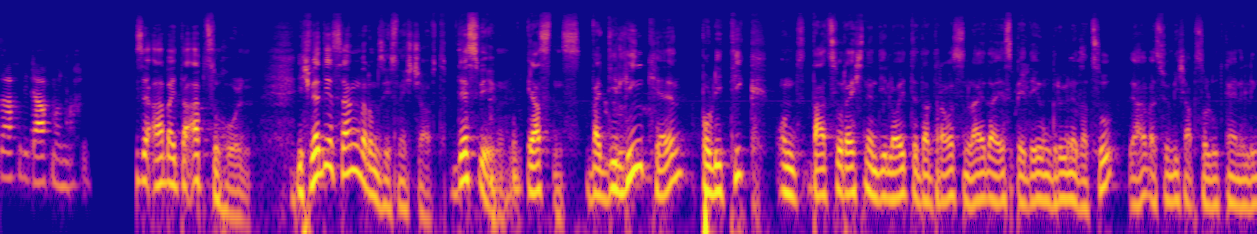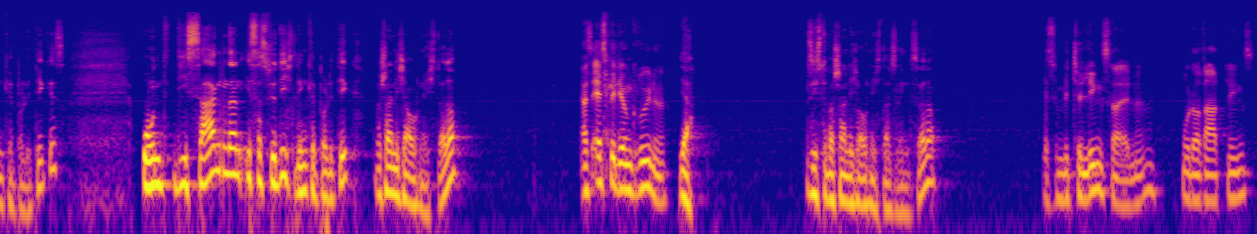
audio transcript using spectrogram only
Sachen, die darf man machen diese Arbeiter abzuholen. Ich werde dir sagen, warum sie es nicht schafft. Deswegen, erstens, weil die linke Politik, und dazu rechnen die Leute da draußen leider SPD und Grüne dazu, ja, was für mich absolut keine linke Politik ist. Und die sagen dann, ist das für dich linke Politik? Wahrscheinlich auch nicht, oder? Als SPD und Grüne? Ja. Siehst du wahrscheinlich auch nicht als links, oder? Ja, so Mitte links halt, ne? Moderat links.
